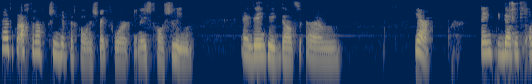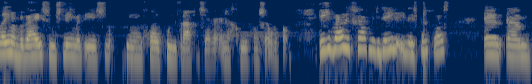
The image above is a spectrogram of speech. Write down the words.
heb ik er achteraf gezien, heb ik er gewoon respect voor en is het gewoon slim. En denk ik dat, um, ja, denk ik dat het alleen maar bewijst hoe slim het is om gewoon goede vragen te stellen en daar groei gewoon zelf van. Dus ik wou dit graag met je delen in deze podcast. En um,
